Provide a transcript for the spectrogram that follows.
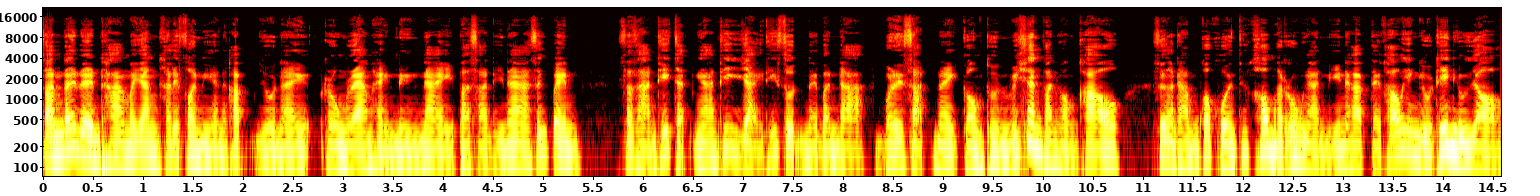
ซันได้เดินทางมายังแคลิฟอร์เนียนะครับ อยู่ในโรงแรมแห่งหนึ่งในปาซาดีนาซึ่งเป็นสถานที่จัดงานที่ใหญ่ที่สุดในบรรดาบริษัทในกองทุน Vision Fund ของเขา ซึ่งอดัมก็ควรจะเข้ามาร่วมงานนี้นะครับ แต่เขายังอยู่ที่นิวยอร์ก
